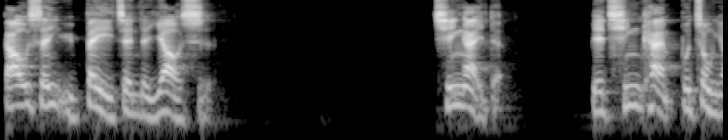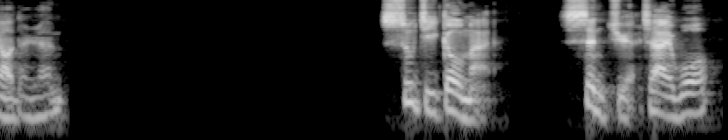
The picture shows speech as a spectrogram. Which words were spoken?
高升与倍增的钥匙。亲爱的，别轻看不重要的人。书籍购买，胜券在握，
